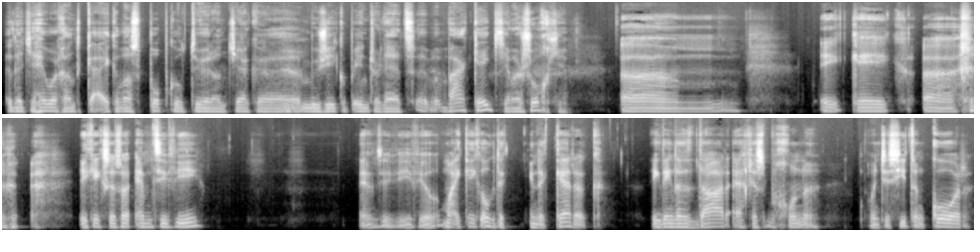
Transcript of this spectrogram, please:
dat je heel erg aan het kijken was, popcultuur aan het checken, eh, Ja. muziek op internet. Eh, waar keek je? Waar zocht je? Ehm, ik keek, ik keek sowieso MTV. MTV veel. Maar ik keek ook de, in de kerk. Ik denk dat het daar echt is begonnen. Want je ziet een koor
